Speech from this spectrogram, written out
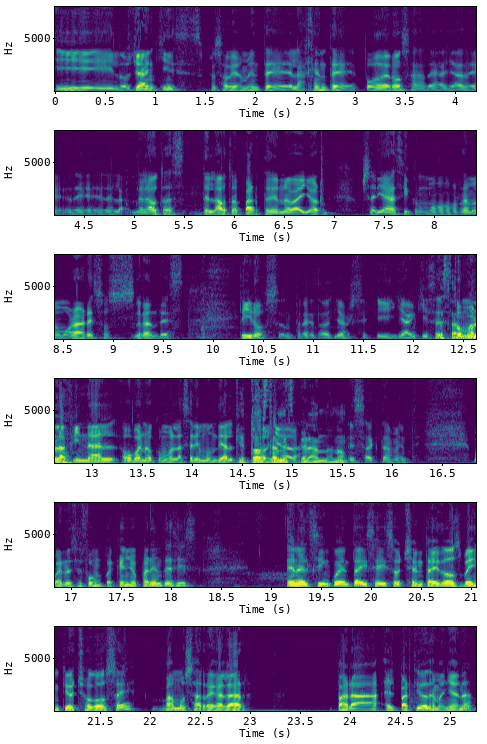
y los Yankees, pues obviamente la gente poderosa de allá de, de, de la, de, la otras, de la otra parte de Nueva York, pues sería así como rememorar esos grandes tiros entre Dodgers y Yankees. Es Está como bueno. la final, o bueno, como la serie mundial Que todos están esperando, ¿no? Exactamente. Bueno, ese fue un pequeño paréntesis. En el 56-82-28-12 vamos a regalar para el partido de mañana,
